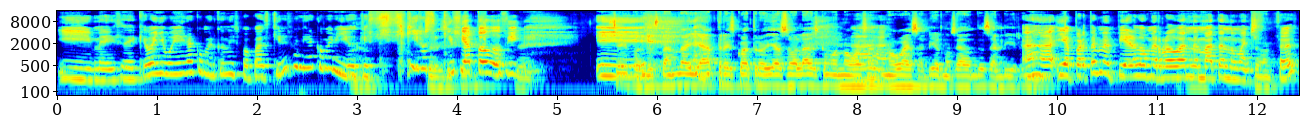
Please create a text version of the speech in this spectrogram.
y me dice de que, oye, voy a ir a comer con mis papás, ¿quieres venir a comer? Y yo, que sí, quiero, Sí, sí, sí, sea todo, sí. Sí. Y... Sí, pues estando allá tres, cuatro días sola es como no, vas a, no voy a salir, no sé a dónde salir. Ajá, y aparte me pierdo, me roban, me matan, no manches, Sí. ¿sabes?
